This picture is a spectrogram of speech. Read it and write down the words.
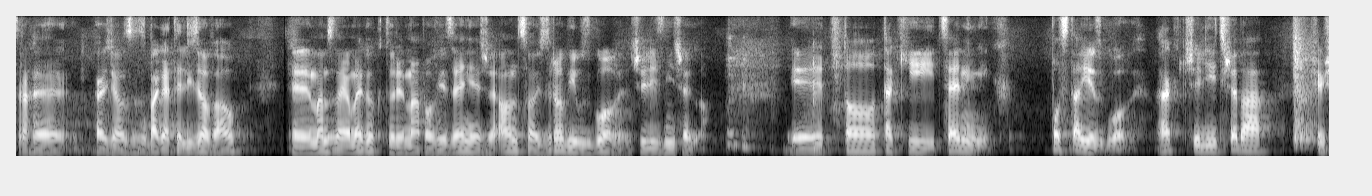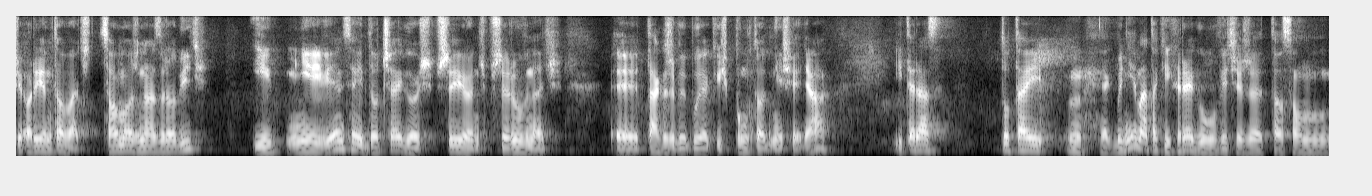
trochę powiedział, zbagatelizował. Y, mam znajomego, który ma powiedzenie, że on coś zrobił z głowy, czyli z niczego. Y, to taki cennik powstaje z głowy, tak? czyli trzeba się, orientować, co można zrobić i mniej więcej do czegoś przyjąć, przyrównać, y, tak, żeby był jakiś punkt odniesienia. I teraz Tutaj mm, jakby nie ma takich reguł, wiecie, że to są,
